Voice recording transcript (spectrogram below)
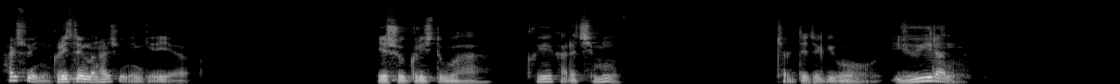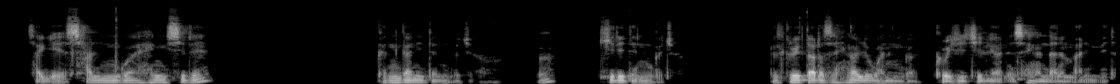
할 수 있는, 그리스도인만 할 수 있는 길이에요. 예수 그리스도와 그의 가르침이 절대적이고 유일한 자기의 삶과 행실의 근간이 되는 거죠. 어? 길이 되는 거죠. 그래서 그에 따라서 행하려고 하는 것, 그것이 진리 안에서 행한다는 말입니다.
